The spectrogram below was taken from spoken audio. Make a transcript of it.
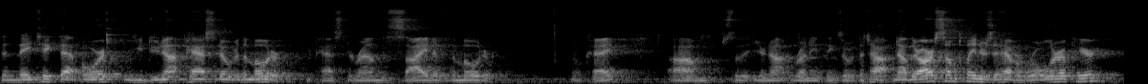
then they take that board and you do not pass it over the motor. You pass it around the side of the motor, okay? Um, so that you're not running things over the top. Now there are some planers that have a roller up here,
